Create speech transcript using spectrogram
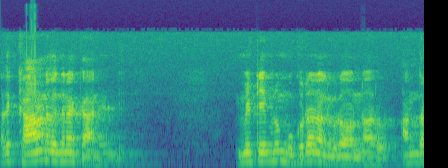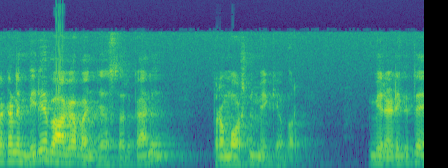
అది కారణం ఏదైనా కానివ్వండి. మీ టీంలో ముగ్గురు నలుగురు ఉన్నారు. అందరికంటే మీరే బాగా పనిచేస్తారు కానీ ప్రమోషన్ మీకు ఇవ్వరు మీరు అడిగితే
